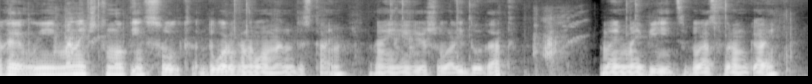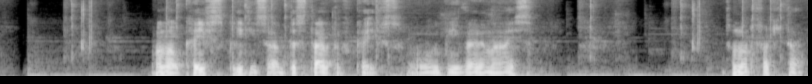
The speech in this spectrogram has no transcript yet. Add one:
Okay, we managed to not insult the Dwarven woman this time. I usually do that. Maybe it was wrong guy. Oh no, cave split is at the start of caves. Will be very nice to not fuck it up.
